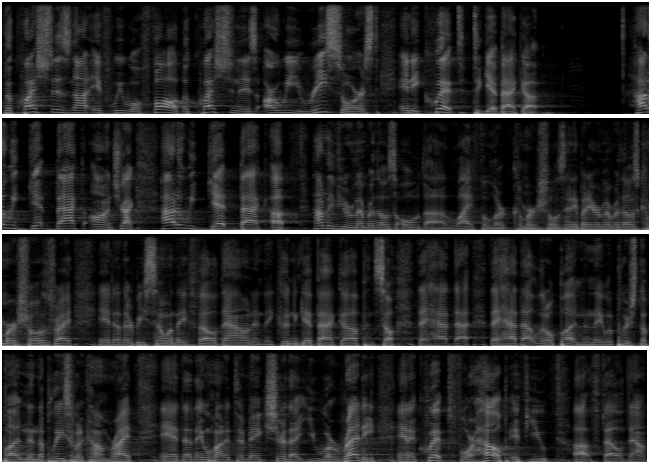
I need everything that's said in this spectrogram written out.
The question is not if we will fall. The question is, are we resourced and equipped to get back up? How do we get back on track? How do we get back up? How many of you remember those old uh, Life Alert commercials? Anybody remember those commercials, right? And uh, there'd be someone they fell down and they couldn't get back up, and so they had that they had that little button, and they would push the button, and the police would come, right? And uh, they wanted to make sure that you were ready and equipped for help if you uh, fell down.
